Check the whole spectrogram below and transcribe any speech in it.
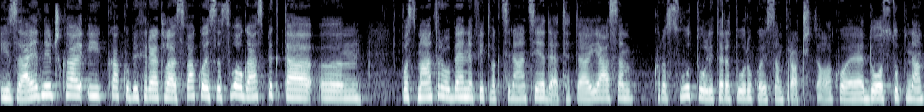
i zajednička i, kako bih rekla, svako je sa svog aspekta um, posmatrao benefit vakcinacije deteta. Ja sam kroz svu tu literaturu koju sam pročitala, koja je dostupna uh,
